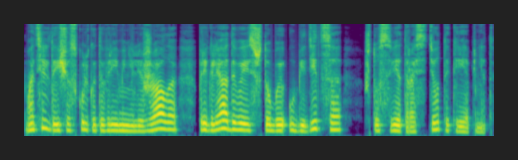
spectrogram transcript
Матильда еще сколько-то времени лежала, приглядываясь, чтобы убедиться, что свет растет и крепнет.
